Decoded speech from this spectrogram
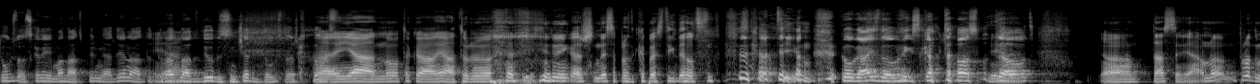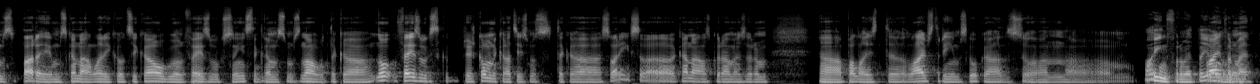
1000 skatījumu. Man nāca pirmajā dienā, tad tur Jā. atnāca 24,000. Ā, Jā, nu, tā kā jā, tur vienkārši nesapratu, kāpēc tik daudz skatījumu. Kaut kā aizdomīgi skatās pa Jā. daudz. Tas ir. Jā. Un, nu, protams, pārējie mums kanāli arī kaut cik aug, un Facebook un Instagram mums nav. Kā, nu, Facebook priekš komunikācijas mums ir svarīgs kanāls, kurā mēs varam uh, palaist live streamus kaut kādus un uh, Painformēt, painformēt.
